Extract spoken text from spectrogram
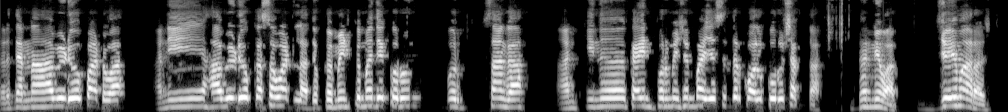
तर त्यांना हा व्हिडिओ पाठवा. आणि हा व्हिडिओ कसा वाटला तो कमेंटमध्ये करून सांगा. आणखीन काही इन्फॉर्मेशन पाहिजे असेल तर कॉल करू शकता. धन्यवाद. जय महाराष्ट्र.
